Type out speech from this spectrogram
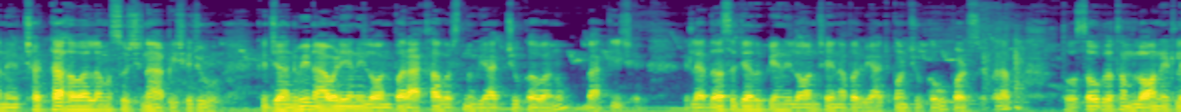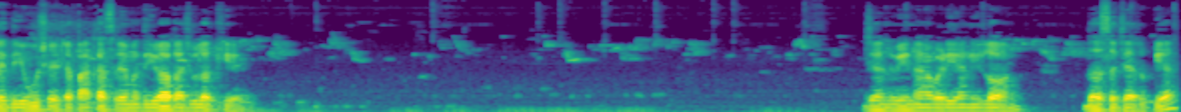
અને છઠ્ઠા હવાલામાં સૂચના આપી છે, જુઓ, કે જાનવી નાવડિયાની લોન પર આખા વર્ષનું વ્યાજ ચૂકવવાનું બાકી છે. એટલે દસ હજાર રૂપિયાની લોન છે, એના પર વ્યાજ પણ ચૂકવવું પડશે. બરાબર? તો સૌ પ્રથમ લોન એટલે દેવું છે, એટલે પાકા શ્રેયમાં દેવા બાજુ લખીએ. જાનવી નાવડિયાની લોન દસ હજાર રૂપિયા.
